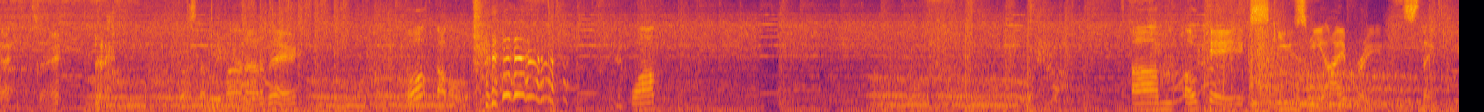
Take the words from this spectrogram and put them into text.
Okay, it's alright. Not move on out of there. Oh, oh. Womp. Um, okay, excuse me, iframes. Thank you.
